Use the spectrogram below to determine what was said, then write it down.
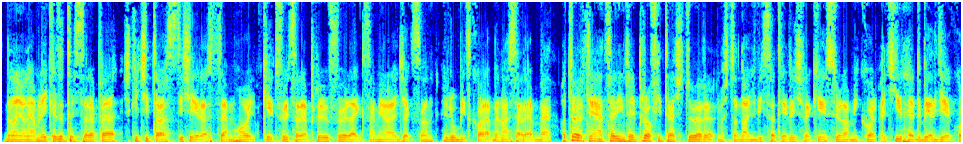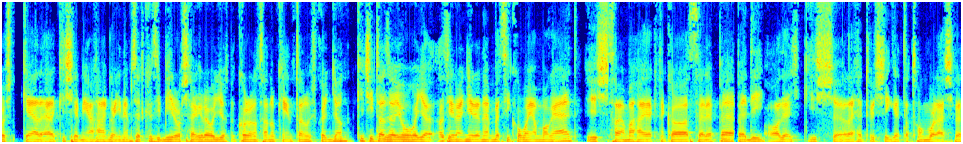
de nagyon emlékezetes szerepe, és kicsit azt is éreztem, hogy két főszereplő, főleg Samuel L. Jackson, rubickol ebben a szerepben. A történet szerint egy profitestőr most a nagy visszatérésre készül, amikor egy hírhet bérgyilkos kell elkísérni a hágai nemzetközi bíróságra, hogy ott koronatanúként tanúskodjon. Kicsit az a jó, hogy azért annyira nem veszi komolyan magát, és Salma Hayeknek a szerepe pedig ad egy kis lehetőséget a tombolásra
